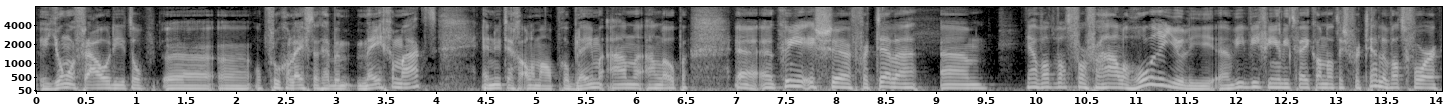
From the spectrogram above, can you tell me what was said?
jonge vrouwen die het op, eh, op vroege leeftijd hebben meegemaakt. En nu tegen allemaal problemen aan, aanlopen. Kun je eens vertellen... ehm, ja, wat, wat voor verhalen horen jullie? Eh, wie, wie van jullie twee kan dat eens vertellen? Wat voor,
